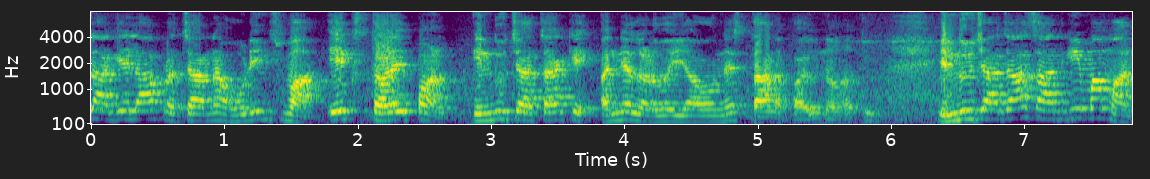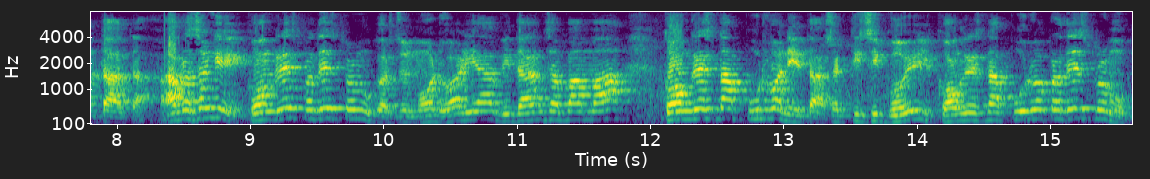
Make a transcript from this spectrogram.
લાગેલા પ્રચારના હોર્ડિંગ્સમાં એક સ્થળે પણ ઇન્દુ ચાચા કે અન્ય લડવૈયાઓને સ્થાન અપાયું ન હતું. ઇન્દુ ચાચા સાદગીમાં માનતા હતા. આ પ્રસંગે કોંગ્રેસ પ્રદેશ પ્રમુખ અર્જુન મોઢવાડિયા, વિધાનસભામાં કોંગ્રેસના પૂર્વ નેતા શક્તિસિંહ ગોહિલ કોંગ્રેસના પૂર્વ પ્રદેશ પ્રમુખ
